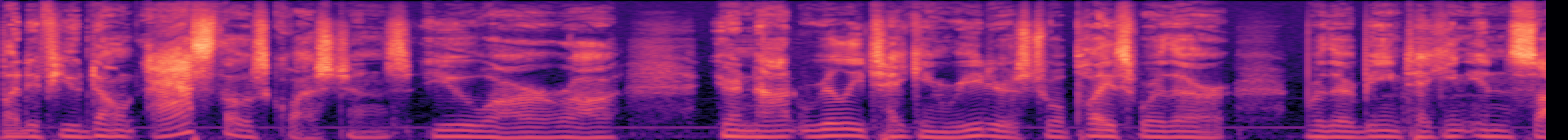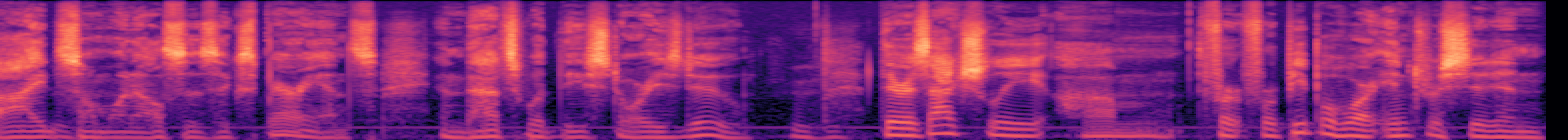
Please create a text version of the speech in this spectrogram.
but if you don't ask those questions you are uh, you're not really taking readers to a place where they're where they're being taken inside someone else's experience. And that's what these stories do. Mm-hmm. There is actually, um, for, for people who are interested in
